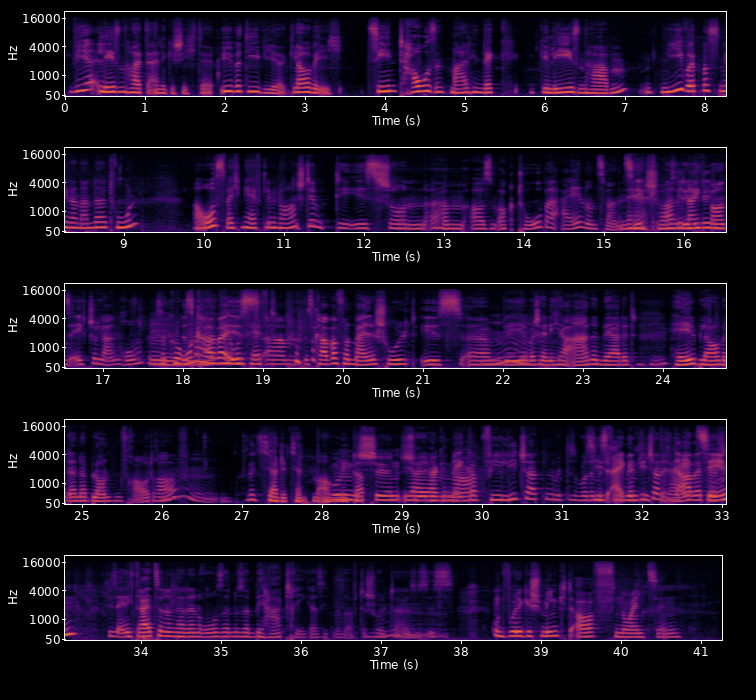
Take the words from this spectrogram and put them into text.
Wir lesen heute eine Geschichte, über die wir, glaube ich, 10.000 Mal hinweg gelesen haben. Und nie wollten wir es miteinander tun. Aus welchem Heft, liebe Nora? Das stimmt, die ist schon ähm, aus dem Oktober 21. Ja, schau, also wie die liegt bei uns echt schon lang rum. Unser Das Cover, ist, ähm, das Cover von Meine Schuld ist, ähm, wie ihr wahrscheinlich erahnen werdet, hellblau mit einer blonden Frau drauf. Mit sehr dezentem Augen-Make-up. Wunderschön. Ja, ja, genau. Make-up, viel Lidschatten. Mit, das wurde Sie mit ist mit eigentlich Lidschatten 13. Sie ist eigentlich 13 und hat einen rosa, nur so einen BH-Träger, sieht man so auf der Schulter. Also es ist, Und wurde geschminkt auf 19.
